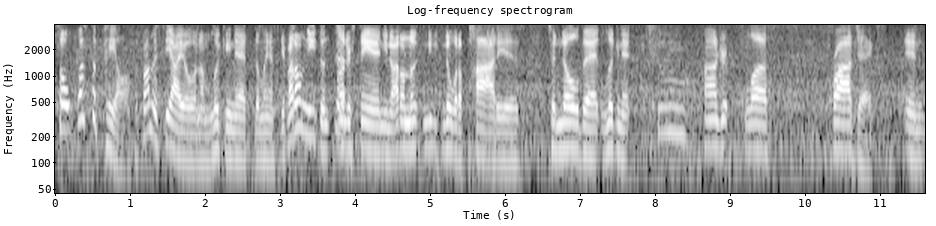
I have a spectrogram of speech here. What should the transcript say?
So what's the payoff? If I'm a CIO and I'm looking at the landscape, I don't need to Yeah. understand, you know, I don't know, need to know what a pod is to know that looking at 200 plus projects in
